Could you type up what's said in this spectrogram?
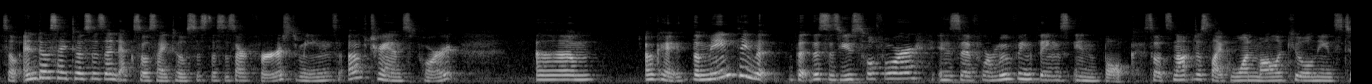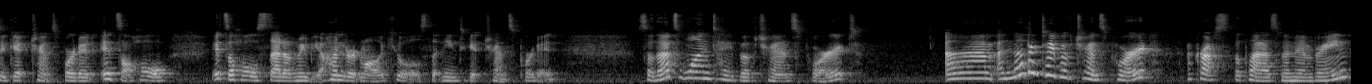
So endocytosis and exocytosis, this is our first means of transport. Um, okay, the main thing that, that this is useful for is if we're moving things in bulk. So it's not just like one molecule needs to get transported, it's a whole, it's a whole set of maybe a hundred molecules that need to get transported. So that's one type of transport. Um, another type of transport across the plasma membrane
